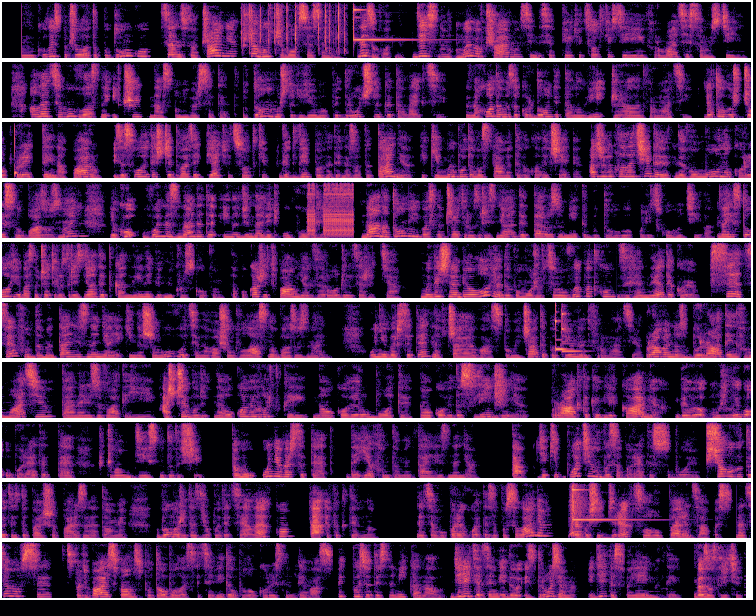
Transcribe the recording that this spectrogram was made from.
Колись почула таку думку, сенс навчання, що ми вчимо все самі. Не згодна. Дійсно, ми вивчаємо 75% всієї інформації самостійно. Але цьому, власне, і вчить нас університет. Вдома ми студіюємо підручники та лекції. Знаходимо закордонні та нові джерела інформації для того, щоб прийти на пару і засвоїти ще 25% від відповідей на запитання, які ми будемо ставити викладачеві. Адже викладачі дають невумовно корисну базу знань, яку ви не знайдете іноді навіть у гуглі. На анатомії вас навчать розрізняти та розуміти будову людського тіла. На гістології вас навчать розрізняти тканини під мікроскопом та покажуть вам, як зароджується життя. Медична біологія допоможе в цьому випадку з генетикою. Все це фундаментальні знання, які нашаровуються на вашу власну базу знань. Університет навчає вас помічати потрібну інформацію, правильно збирати інформацію та аналізувати її. А ще будуть наукові гуртки, наукові роботи, наукові дослідження. Практики в лікарнях, де ви, можливо, оберете те, що вам дійсно до душі. Тому університет дає фундаментальні знання. Так, які потім ви заберете з собою. Якщо ви готуєтесь до першої пари з анатомії, ви можете зробити це легко та ефективно. Для цього переходьте за посиланням та пишіть директ слово передзапис. На цьому все. Сподіваюсь, вам сподобалось і це відео було корисним для вас. Підписуйтесь на мій канал, діліться цим відео із друзями і дійте своєї мети. До зустрічі!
